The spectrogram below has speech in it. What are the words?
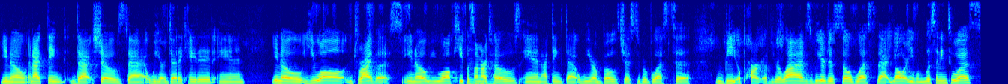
You know, and I think that shows that we are dedicated and you know, you all drive us, you know, you all keep us mm-hmm. on our toes. And I think that we are both just super blessed to be a part of your lives. We are just so blessed that y'all are even listening to us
